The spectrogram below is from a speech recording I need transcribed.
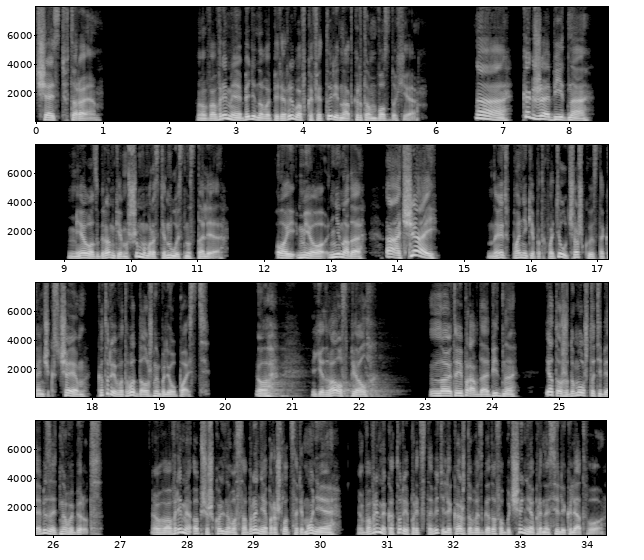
Часть вторая. Во время обеденного перерыва в кафетерии на открытом воздухе. «А, как же обидно!» Мео с громким шумом растянулась на столе. «Ой, Мео, не надо! А, чай!» Нейт в панике подхватил чашку и стаканчик с чаем, которые вот-вот должны были упасть. «О, едва успел. Но это и правда обидно. Я тоже думал, что тебя обязательно выберут». Во время общешкольного собрания прошла церемония, во время которой представители каждого из годов обучения приносили клятву.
